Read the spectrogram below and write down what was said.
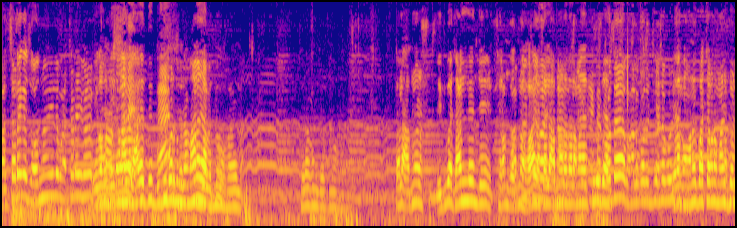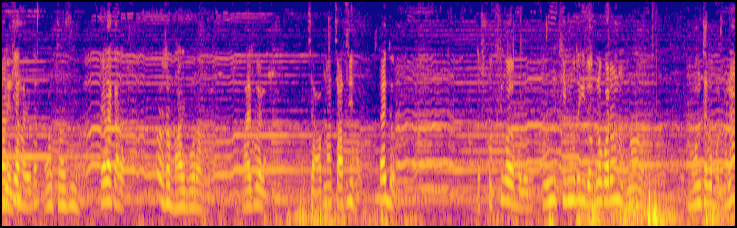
বাচ্চাটাকে যত্ন নিলে বাচ্চাটা হবে। আরে দুদিন পর সেরকম মারা যাবে তো। হয় না। সেরকম যত্ন হয় না। তাহলে আপনারা দিদিবা জানলেন যে সেরকম যত্ন হয় না তাহলে আপনারা তাহলে আমাদের তুলে দেন। কথা ভালো কথা জিজ্ঞাসা করছি এরকম অনেক বাচ্চা আমরা মানুষ করে দিয়েছি। হয় এটা আমার চাষি। এরা কারা? সব ভাইপোরা। করে। ভাইপো এরা আচ্ছা আপনার চাচি হয় তাই তো? সত্যি কথা বলুন উনি ঠিক মতো কি যত্ন করেন না? মন থেকে বলবেন না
